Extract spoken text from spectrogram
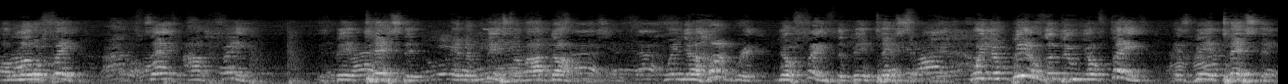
a little faith. Say, our faith is being tested in the midst of our darkness. When you're hungry, your faith is being tested. When your bills are due, your faith is being tested.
